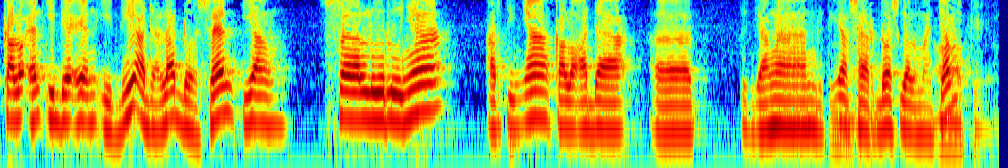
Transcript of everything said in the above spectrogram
kalau NIDN ini adalah dosen yang seluruhnya artinya kalau ada eh, tunjangan gitu ya, serdos segala macam. Oh, Oke, oke.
